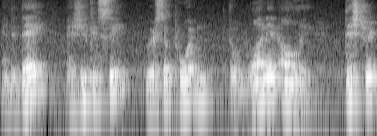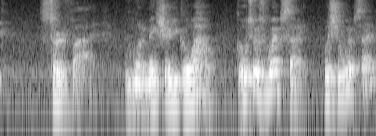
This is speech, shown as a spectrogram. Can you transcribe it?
And today, as you can see, we're supporting the one and only District Certified. We want to make sure you go out. Go to his website. What's your website?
